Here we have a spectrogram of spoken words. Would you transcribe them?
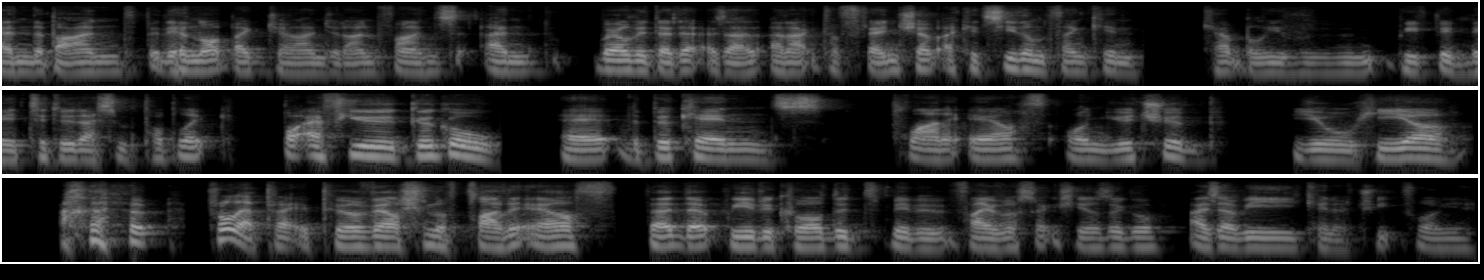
in the band, but they're not big Duran Duran fans. And well, they did it as a, an act of friendship. I could see them thinking, can't believe we've been made to do this in public. But if you Google uh, the bookends Planet Earth on YouTube, you'll hear probably a pretty poor version of Planet Earth that, that we recorded maybe five or six years ago as a wee kind of treat for you.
